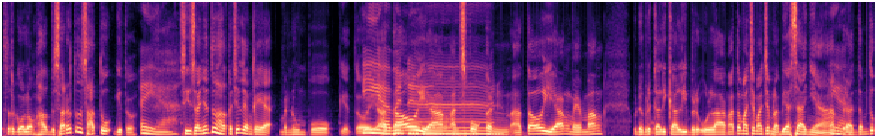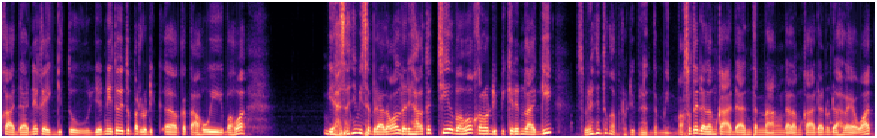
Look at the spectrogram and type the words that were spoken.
tergolong hal besar tuh satu gitu. Eh, iya. Sisanya tuh hal kecil yang kayak menumpuk gitu Iya, atau bener. yang unspoken atau yang memang udah berkali-kali berulang atau macam-macam lah biasanya Iya. berantem tuh keadaannya kayak gitu. Jadi itu itu perlu diketahui bahwa biasanya bisa berawal dari hal kecil bahwa kalau dipikirin lagi sebenarnya itu nggak perlu diberantemin. Maksudnya dalam keadaan tenang, dalam keadaan udah lewat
